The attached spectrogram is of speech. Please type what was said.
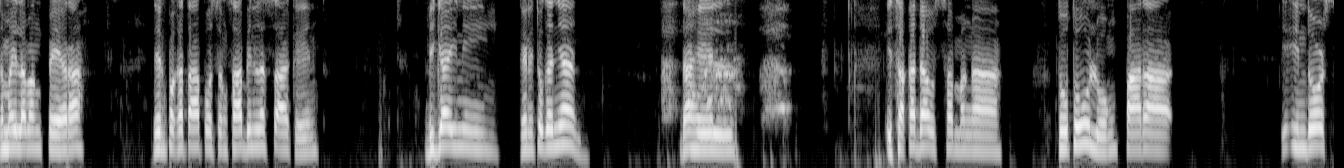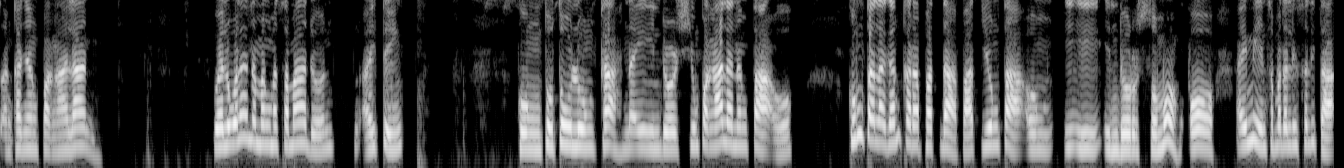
na may lamang pera. Then pagkatapos, ang sabi nila sa akin, bigay ni ganito ganyan. Dahil isa ka daw sa mga tutulong para i-endorse ang kanyang pangalan. Well, wala namang masama doon, I think, kung tutulong ka na i-endorse yung pangalan ng tao, kung talagang karapat dapat yung taong i-endorse mo. O, I mean, sa madaling salita,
